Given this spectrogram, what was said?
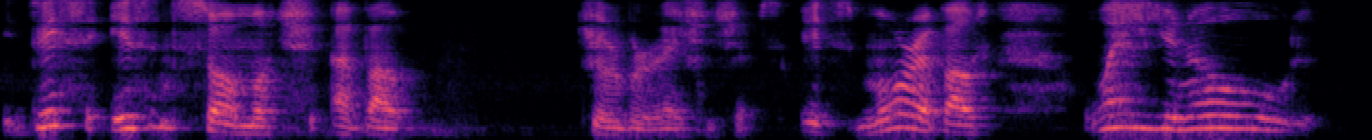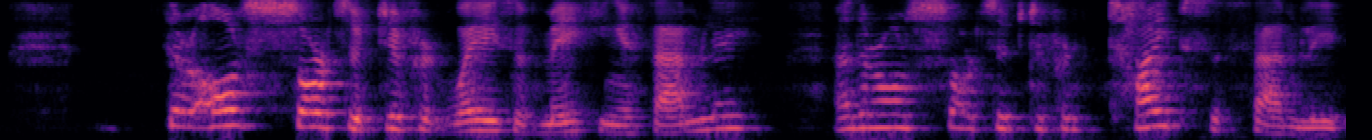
this isn't so much about durable relationships. It's more about, well, you know, there are all sorts of different ways of making a family and there are all sorts of different types of family,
